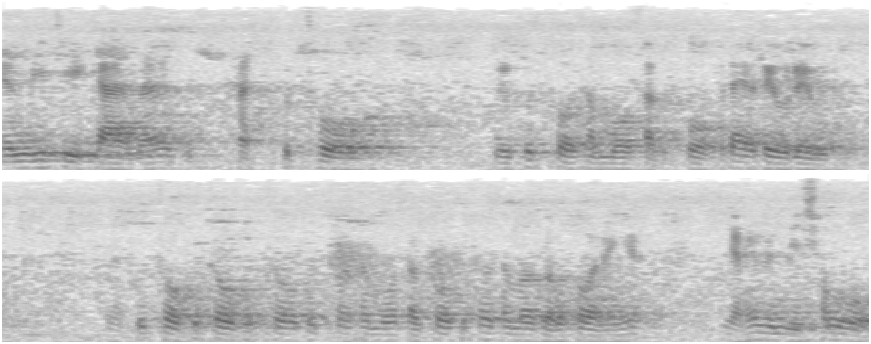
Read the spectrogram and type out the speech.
งั้นวิธีการนะหัดพุทโธ หรือพุทโธธรรมโมสังโฆก็ได้เร็วๆพุทโธพุทโธพุทโธพุทโธธรรมโมสังโฆพุทโธธรรมโมสังโฆอะไรเงี้ยอย่าให้มันมีช่องโหว่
